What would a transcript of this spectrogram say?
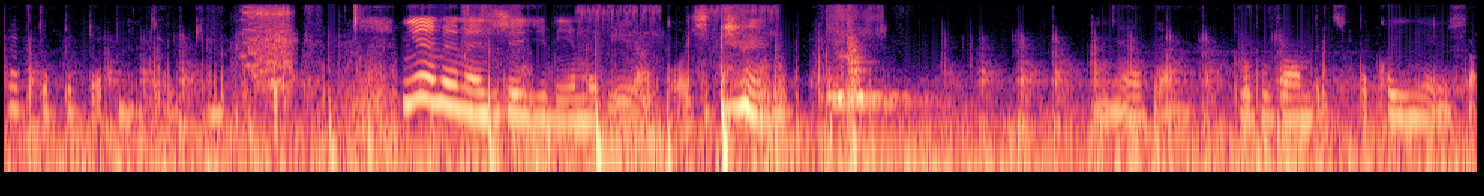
Prawdopodobnie całkiem. Nie wiem, ja dzisiaj dziwnie mówię jakoś. nie wiem. Próbowałam być spokojniejsza.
